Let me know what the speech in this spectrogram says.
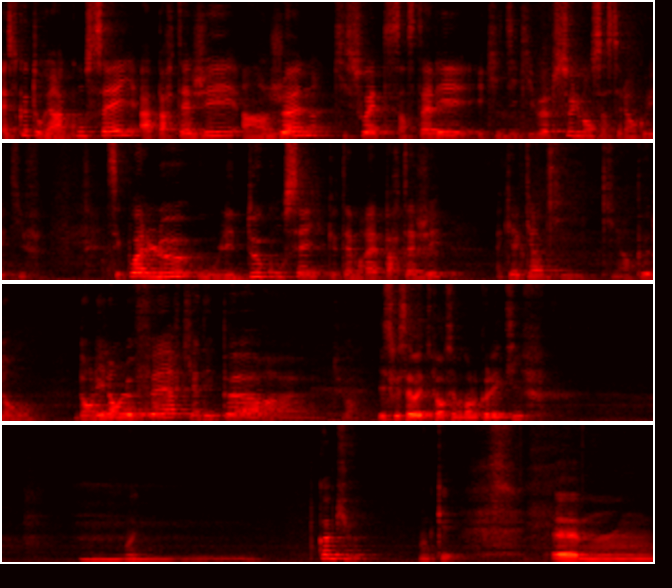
est-ce que tu aurais un conseil à partager à un jeune qui souhaite s'installer et qui dit qu'il veut absolument s'installer en collectif? C'est quoi le ou les deux conseils que tu aimerais partager à quelqu'un qui, qui, est un peu dans, dans l'élan de le faire, qui a des peurs Est-ce que ça va être forcément dans le collectif hmm, oui. Comme tu veux. Ok. Euh,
